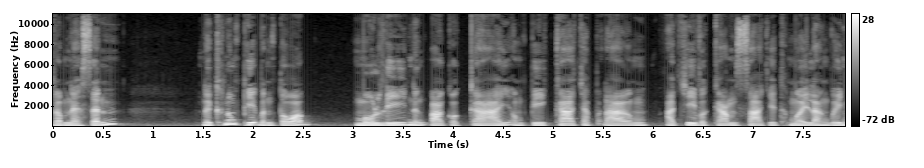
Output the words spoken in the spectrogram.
ត្រឹមនេះសិននៅក្នុងភាគបន្ទាប់ Molly នឹងបើកកកាយអំពីការចាប់ផ្ដើមអាជីវកម្មសាជាថ្មីឡើងវិញ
